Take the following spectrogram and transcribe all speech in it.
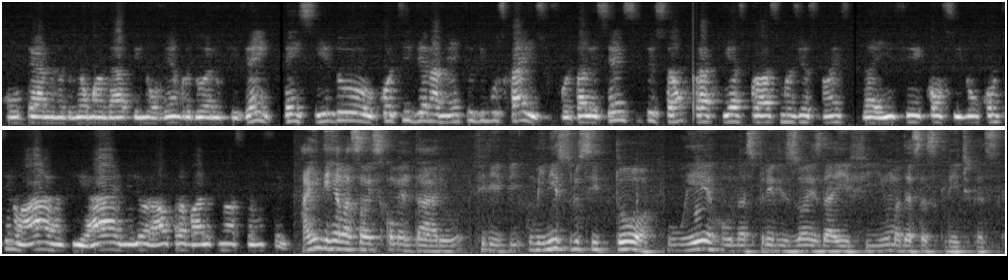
com o término do meu mandato em novembro do ano que vem, tem sido cotidianamente o de buscar isso, fortalecer a instituição para que as próximas gestões da IFE consigam continuar, ampliar e melhorar o trabalho que nós temos feito. Ainda em relação a esse comentário, Felipe, o ministro citou o erro nas previsões da IFE em uma dessas críticas.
